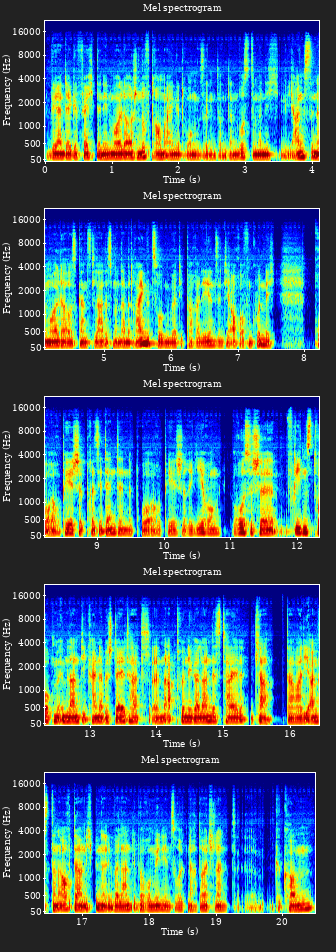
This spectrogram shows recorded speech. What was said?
während der Gefechte in den moldauischen Luftraum eingedrungen sind. Und dann wusste man nicht, die Angst in der Moldau ist ganz klar, dass man damit reingezogen wird. Die Parallelen sind ja auch offenkundig. Pro-europäische Präsidentin, eine pro-europäische Regierung, russische Friedenstruppen im Land, die keiner bestellt hat, ein abtrünniger Landesteil. Klar, da war die Angst dann auch da und ich bin dann über Land, über Rumänien zurück nach Deutschland äh, gekommen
